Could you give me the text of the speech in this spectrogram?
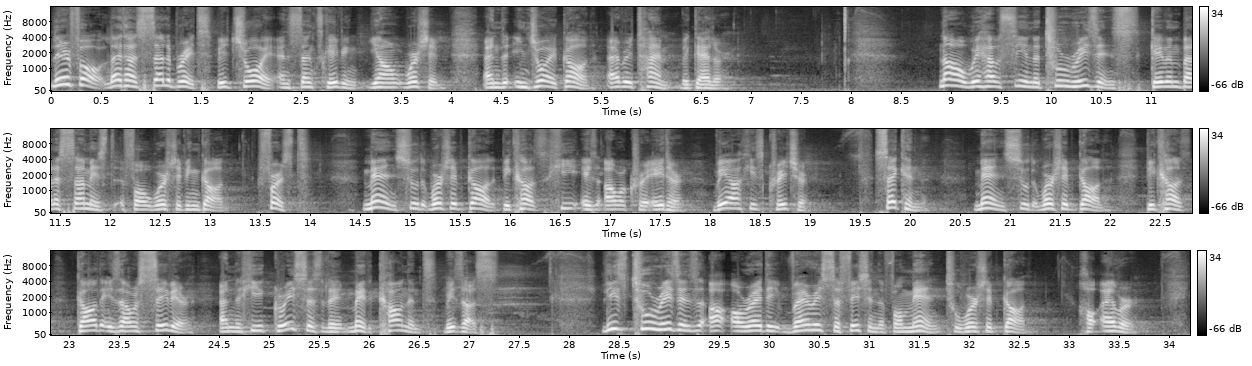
Therefore, let us celebrate with joy and thanksgiving in our worship and enjoy God every time we gather. Now we have seen the two reasons given by the psalmist for worshiping God. First, man should worship God because he is our creator, we are his creature. Second, man should worship God because God is our savior and he graciously made covenant with us. These two reasons are already very sufficient for man to worship God. However,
